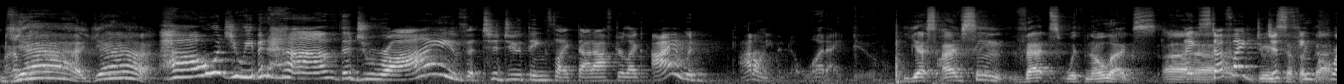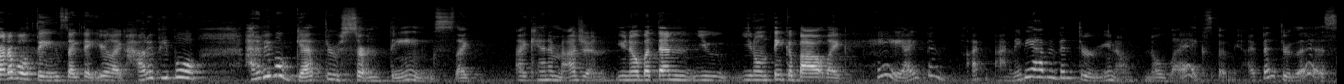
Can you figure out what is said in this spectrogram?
incredible. yeah, yeah. How would you even have the drive to do things like that after like I would I don't even know what I do. Yes, I've seen vets with no legs. Uh, Like stuff like doing just stuff like that. incredible things like that you're like how do people how do people get through certain things? Like I can't imagine, you know, but then you you don't think about like hey, I've been maybe I haven't been through, you know, no legs, but I've been through this.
